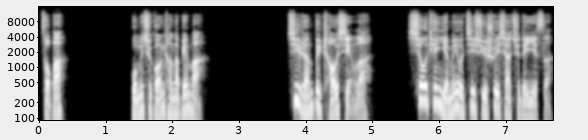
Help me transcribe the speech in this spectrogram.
走吧，我们去广场那边吧。既然被吵醒了，萧天也没有继续睡下去的意思，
